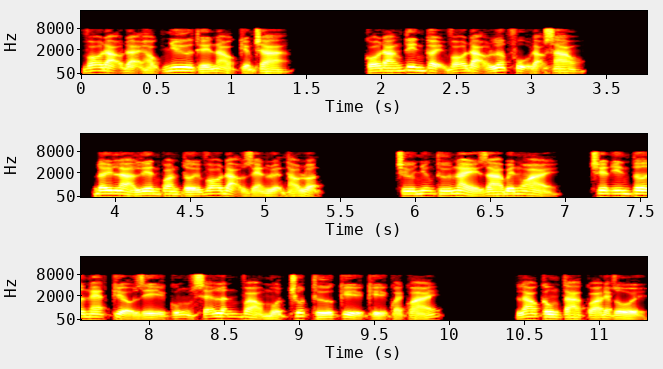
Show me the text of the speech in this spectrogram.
Võ đạo đại học như thế nào kiểm tra? Có đáng tin cậy võ đạo lớp phụ đạo sao? Đây là liên quan tới võ đạo rèn luyện thảo luận. Chứ những thứ này ra bên ngoài, trên internet kiểu gì cũng sẽ lẫn vào một chút thứ kỳ kỳ quái quái. Lao công ta quá đẹp rồi.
